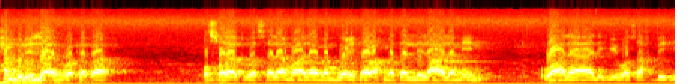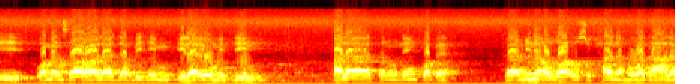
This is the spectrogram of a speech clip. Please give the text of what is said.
الحمد لله وكفى. والصلاة والسلام على من بعث رحمة للعالمين وعلى آله وصحبه ومن سار على دربهم إلى يوم الدين. ألا تنونين قبه كامين الله سبحانه وتعالى.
